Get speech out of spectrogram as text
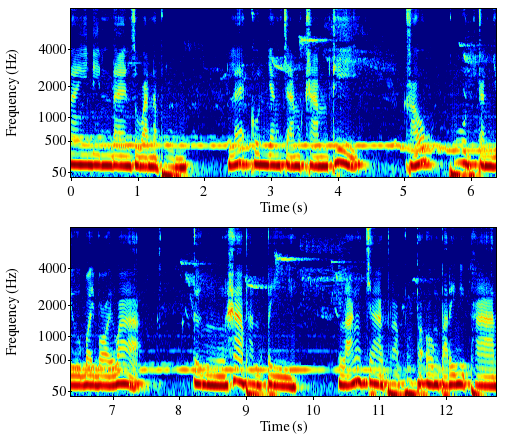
ในดินแดนสุวรรณภูมิ และคุณยังจำคำที่เขาพูดกันอยู่บ่อยๆว่ากึ่งห้าพันปี หลังจากพระพุทธองค์ปรินิพพาน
